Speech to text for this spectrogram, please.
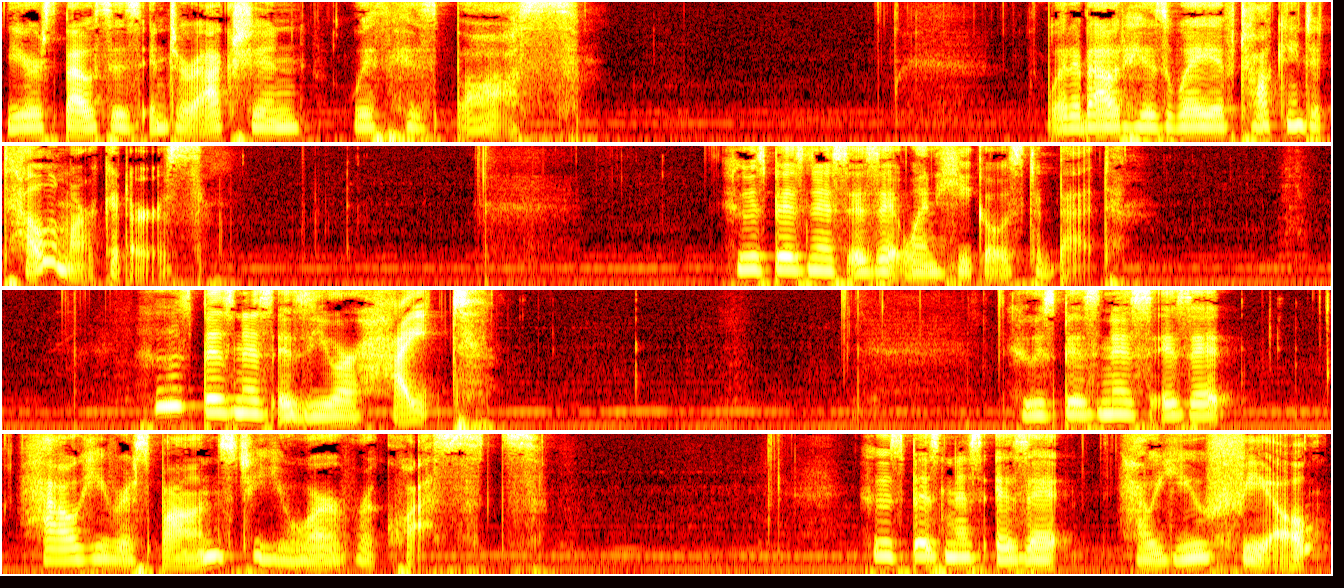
your spouse's interaction with his boss? What about his way of talking to telemarketers? Whose business is it when he goes to bed? Whose business is your height? Whose business is it how he responds to your requests? Whose business is it how you feel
